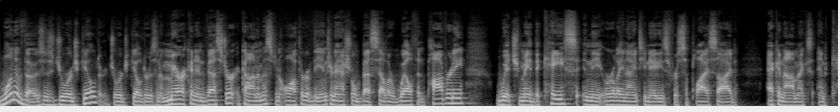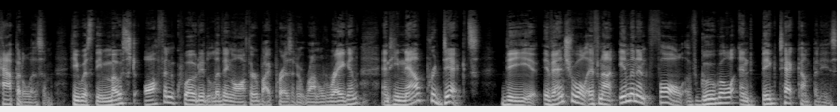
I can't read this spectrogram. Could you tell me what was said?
One of those is George Gilder. George Gilder is an American investor, economist, and author of the international bestseller Wealth and Poverty, which made the case in the early 1980s for supply side economics and capitalism. He was the most often quoted living author by President Ronald Reagan, and he now predicts the eventual, if not imminent, fall of Google and big tech companies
